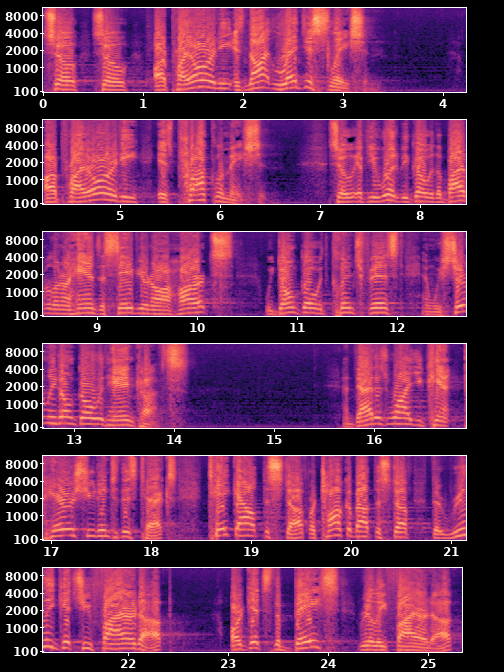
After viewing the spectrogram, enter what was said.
So, so our priority is not legislation. Our priority is proclamation. So if you would, we go with the Bible in our hands, a Savior in our hearts, we don't go with clenched fist, and we certainly don't go with handcuffs. And that is why you can't parachute into this text, take out the stuff, or talk about the stuff that really gets you fired up, or gets the base really fired up.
